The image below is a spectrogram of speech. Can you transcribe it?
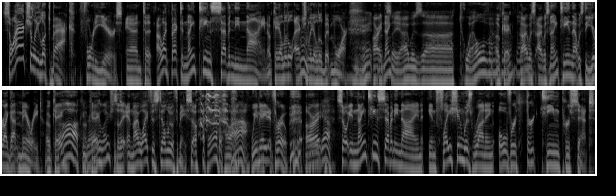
So I actually looked back 40 years and to, I went back to 1979. Okay, a little, actually a little bit more. All right. All right. See. I was uh, 12. I Okay, think, then. I was I was 19. That was the year I got married. Okay. Oh, Okay. congratulations. So they, and my wife is still with me. So Oh, wow. we made it through. All you right. go. So in 1979, inflation was running over 13 percent.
